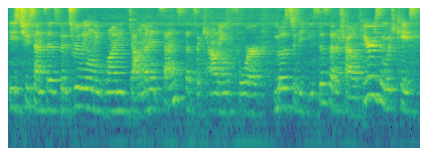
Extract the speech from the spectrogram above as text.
these two senses, but it's really only one dominant sense that's accounting for most of the uses that a child hears, in which case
